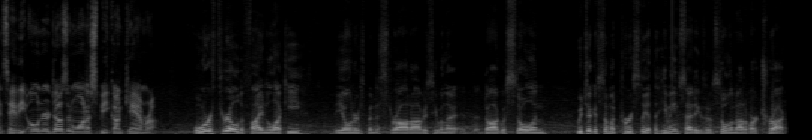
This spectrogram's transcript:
and say the owner doesn't want to speak on camera. Well, we're thrilled to find Lucky. The owner's been distraught, obviously, when the dog was stolen. We took it somewhat personally at the Humane Society because it was stolen out of our truck.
